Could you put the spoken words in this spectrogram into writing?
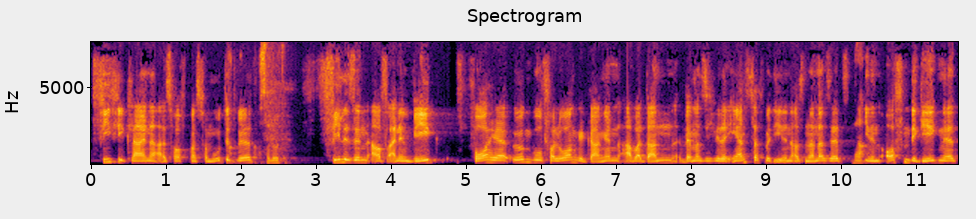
viel, viel kleiner als oftmals vermutet wird. Absolut. Viele sind auf einem Weg vorher irgendwo verloren gegangen, aber dann, wenn man sich wieder ernsthaft mit ihnen auseinandersetzt, ja. ihnen offen begegnet,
